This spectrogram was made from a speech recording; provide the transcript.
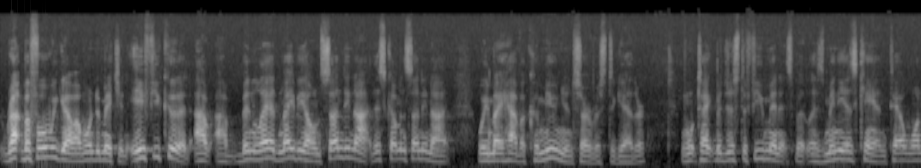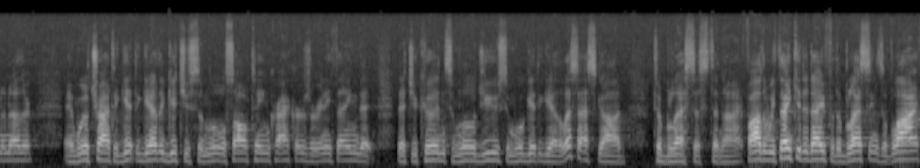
right before we go, I wanted to mention if you could, I, have been led maybe on Sunday night, this coming Sunday night, we may have a communion service together. It won't take but just a few minutes, but as many as can, tell one another, and we'll try to get together, get you some little saltine crackers or anything that, that you could, and some little juice, and we'll get together. Let's ask God to bless us tonight. Father, we thank you today for the blessings of life,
